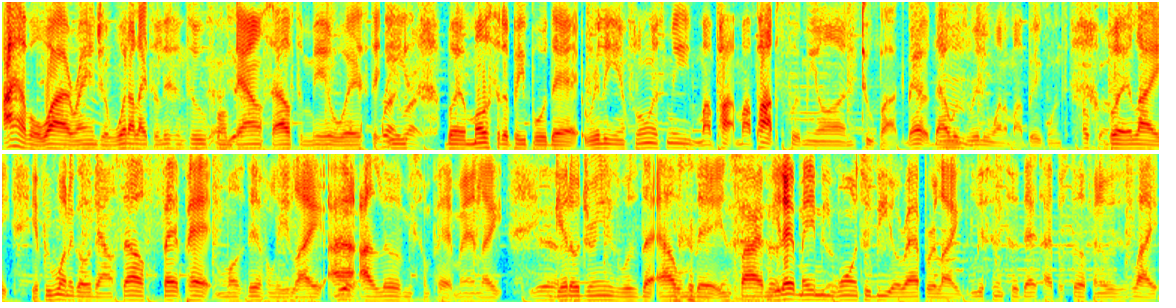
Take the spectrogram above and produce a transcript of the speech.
I have a wide range of what I like to listen to from yeah. down south to Midwest to Right, East. right. But most of the people that really influenced me, my pop my pops put me on Tupac. That that was Mm. really one of my big ones. Okay. But like, if we want to go down south, Fat Pat most definitely. Like, Yeah. I I love me some Pat man. Like, Yeah. Ghetto Dreams was the album that inspired me. That made me want to be a rapper. Like listening to that type of stuff, and it was just like.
